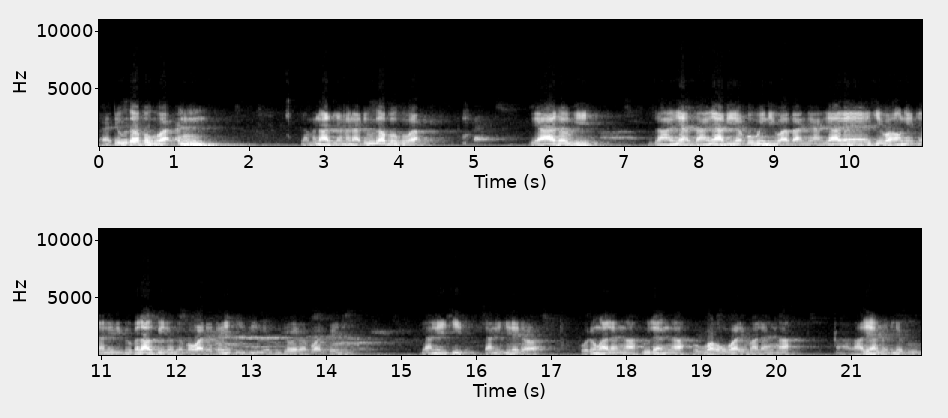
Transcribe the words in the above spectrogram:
အဲတူသောပုဂ္ဂိုလ်ကသမဏဗျမဏတူသောပုဂ္ဂိုလ်ကရားထုတ်ပြီး ဇာယဇာယပြီးတော့ပုဝိနိဝါဒညာရတယ်အရှိဘဟောင်းနေပြန်နေပြီသူဘယ်လောက်ပြီးတော့ဘဝတသိမ့်ပြီးပြီးတယ်သူပြောရတာဘဝတသိမ့်ပြီးပြန်နေကြည့်ပြန်နေကြည့်လိုက်တော့ဘုရုံးကလည်းငါသူလည်းငါဟိုဘဟိုဘတွေမှလည်းငါဒါတွေကမပြည့်ဘူး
